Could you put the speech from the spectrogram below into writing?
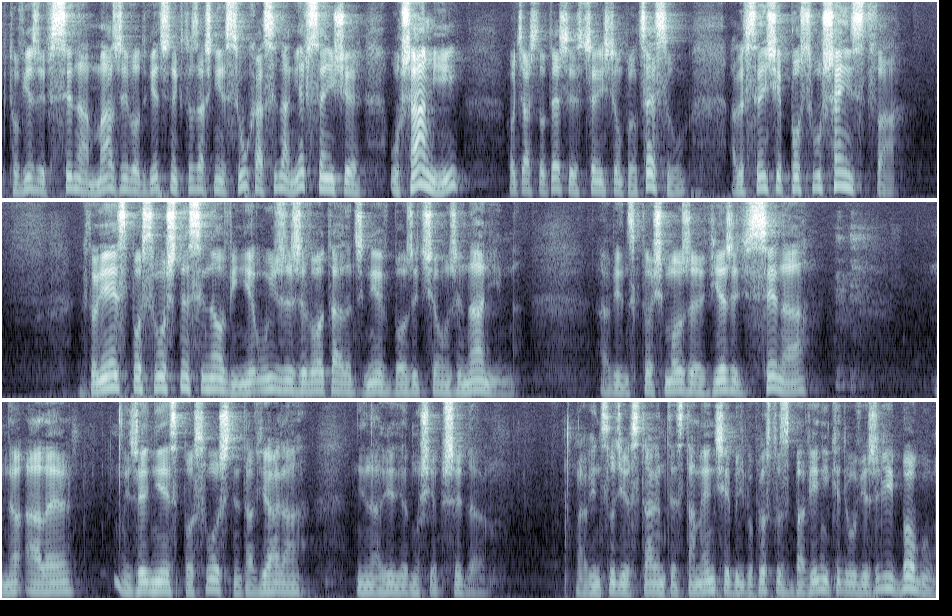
Kto wierzy w Syna, ma żywot wieczny, kto zaś nie słucha Syna, nie w sensie uszami, chociaż to też jest częścią procesu, ale w sensie posłuszeństwa. Kto nie jest posłuszny Synowi, nie ujrzy żywota, lecz gniew Boży ciąży na nim. A więc ktoś może wierzyć w Syna, no ale jeżeli nie jest posłuszny, ta wiara nie na wiele mu się przyda. A więc ludzie w Starym Testamencie byli po prostu zbawieni, kiedy uwierzyli Bogu.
